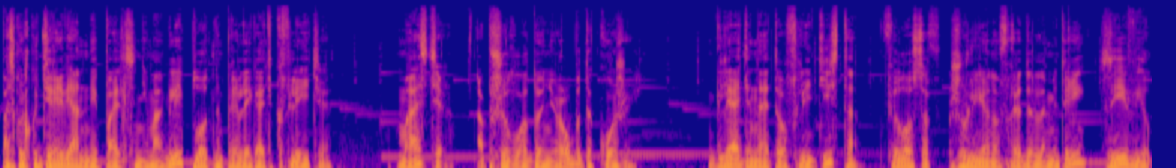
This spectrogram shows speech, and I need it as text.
Поскольку деревянные пальцы не могли плотно прилегать к флейте, мастер обшил ладони робота кожей. Глядя на этого флейтиста, философ Жульено Фредо Ламетри заявил,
